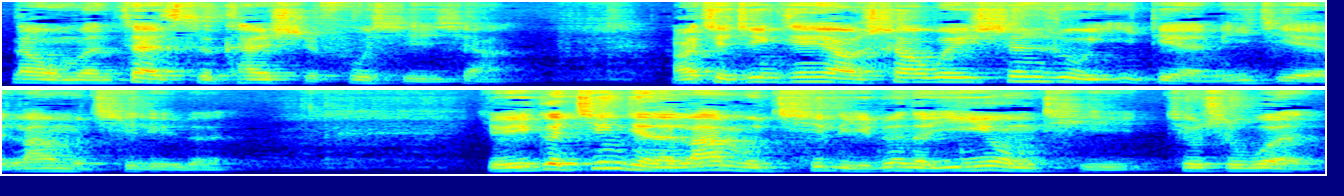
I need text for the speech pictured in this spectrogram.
那我们再次开始复习一下，而且今天要稍微深入一点理解拉姆齐理论。有一个经典的拉姆齐理论的应用题，就是问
